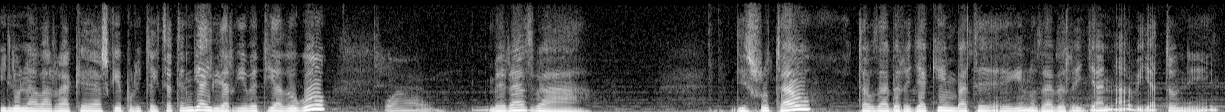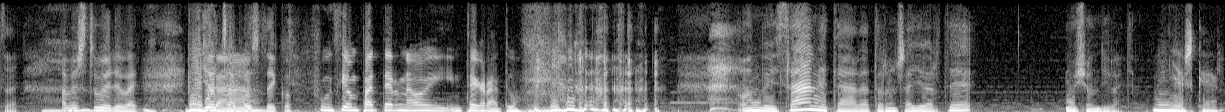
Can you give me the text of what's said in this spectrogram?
iluna barrak aski polita izaten dira, ilargi betia dugu, Wow. beraz, ba, disfrutau, eta uda berri jakin bat egin, uda berri jana, bilatu nintza, abestu ere bai, bilotza posteko. Funzion paterna hoi integratu. Ondo izan, eta datorren saio arte, muixo handi bat. Mila esker.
